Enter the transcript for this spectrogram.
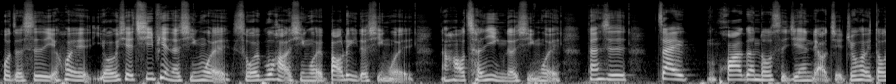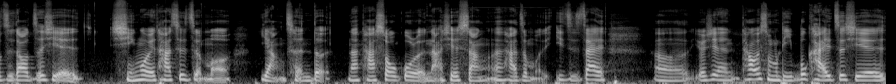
或者是也会有一些欺骗的行为，所谓不好的行为、暴力的行为，然后成瘾的行为，但是在花更多时间了解，就会都知道这些。行为他是怎么养成的？那他受过了哪些伤？那他怎么一直在？呃，有些人他为什么离不开这些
